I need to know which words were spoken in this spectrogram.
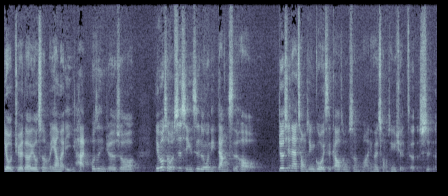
有觉得有什么样的遗憾，或是你觉得说有没有什么事情是如果你当时候就现在重新过一次高中生活，你会重新选择的事呢？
